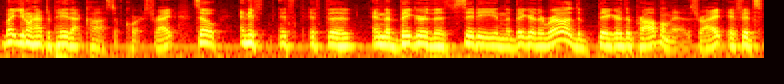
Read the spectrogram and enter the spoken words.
but you don't have to pay that cost, of course, right? So, and if if if the and the bigger the city and the bigger the road, the bigger the problem is, right? If it's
